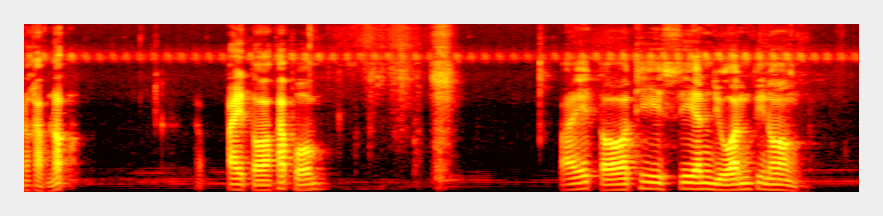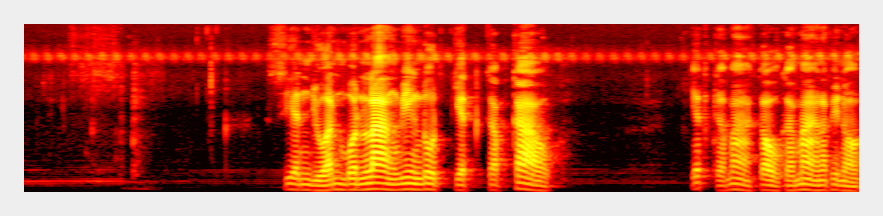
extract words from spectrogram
นะครับเนาะไปต่อครับผม ไปต่อที่เซียนหยวนพี่น้อง เซียนหยวนบนล่างวิ่งรูดเจ็ดกับเก้าเจ็ดกับมาเก้ากับมานะพี่น้อง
